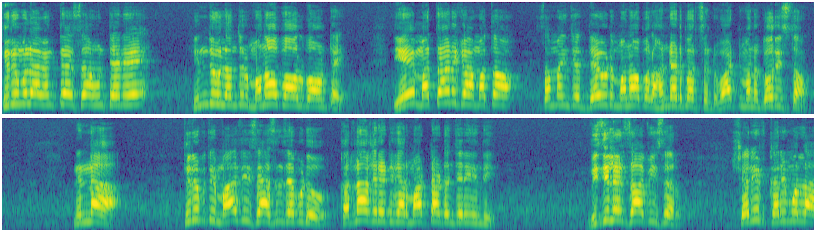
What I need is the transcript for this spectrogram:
తిరుమల వెంకటేశ్వర ఉంటేనే హిందువులందరూ మనోభావాలు బాగుంటాయి. ఏ మతానికి ఆ మతం సంబంధించిన దేవుడు మనోభావాలు హండ్రెడ్ పర్సెంట్ వాటిని మనం గౌరవిస్తాం. నిన్న తిరుపతి మాజీ శాసనసభ్యుడు కరుణాకర్ రెడ్డి గారు మాట్లాడడం జరిగింది. విజిలెన్స్ ఆఫీసర్ షరీఫ్ కరీముల్లా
